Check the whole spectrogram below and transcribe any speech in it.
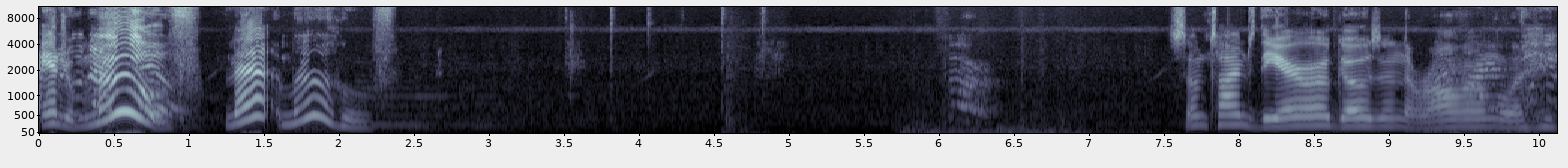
Hey, Andrew, move! Matt, move! Sometimes the arrow goes in the wrong way.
